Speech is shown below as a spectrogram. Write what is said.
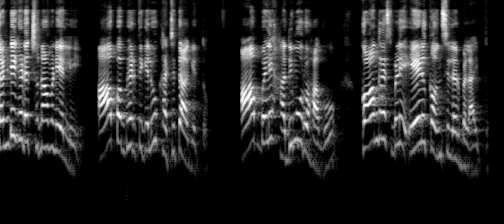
ಚಂಡೀಗಢ ಚುನಾವಣೆಯಲ್ಲಿ ಆಪ್ ಅಭ್ಯರ್ಥಿ ಗೆಲುವು ಖಚಿತ ಆಗಿತ್ತು. ಆಪ್ ಬಳಿ ಹದಿಮೂರು ಹಾಗೂ ಕಾಂಗ್ರೆಸ್ ಬಳಿ ಏಳು ಕೌನ್ಸಿಲರ್ ಬಲ ಆಯಿತು.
